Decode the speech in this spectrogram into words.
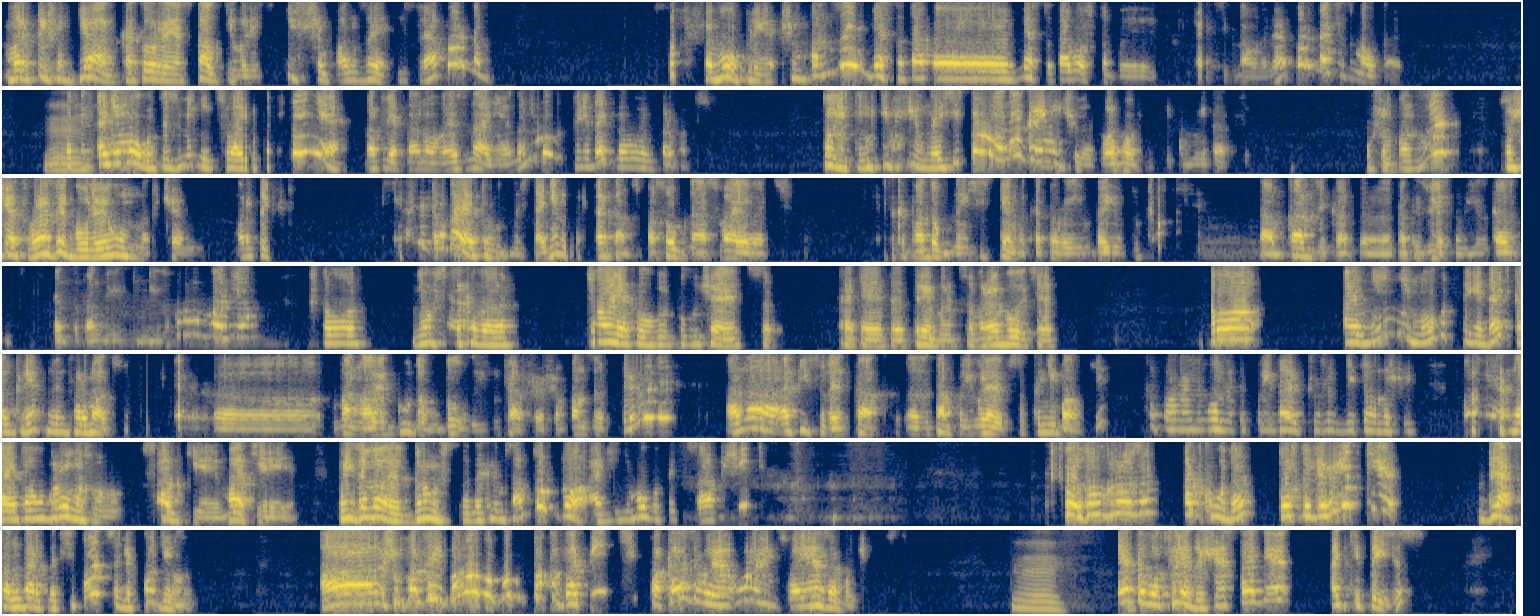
мартышек Диан, которые сталкивались и с шимпанзе, и с леопардом, слыша вопли шимпанзе, вместо того, э, вместо того чтобы сигнал на леопарда, они замолкают. Mm. Они могут изменить свое поведение в ответ на новое знание, но не могут передать новую информацию. То есть интенсивная система, она ограничивает возможности коммуникации. У шимпанзе существ в разы более умных, чем мартышки. Другая трудность. Они, например, там, способны осваивать подобные системы, которые им дают ученые, там Канзи, как, э, как известно в языковых инструментах английским языком владел, что не у всякого человека, увы, получается, хотя это требуется в работе, но они не могут передать конкретную информацию. Например, э, Ван Лавик Гудов, долго изучавшая шимпанзе в природе, она описывает, как э, там появляются каннибалки, которые ловят и поедают чужих детенышей. В ответ на эту угрозу самки, матери призывают дружественных им самцов, но они не могут это сообщить. Что за угроза? Откуда? То, что верветки для стандартных ситуаций легко делают. А шимпанзе и бананы могут только вопить, показывая уровень своей озабоченности. Mm. Это вот следующая стадия, антитезис.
